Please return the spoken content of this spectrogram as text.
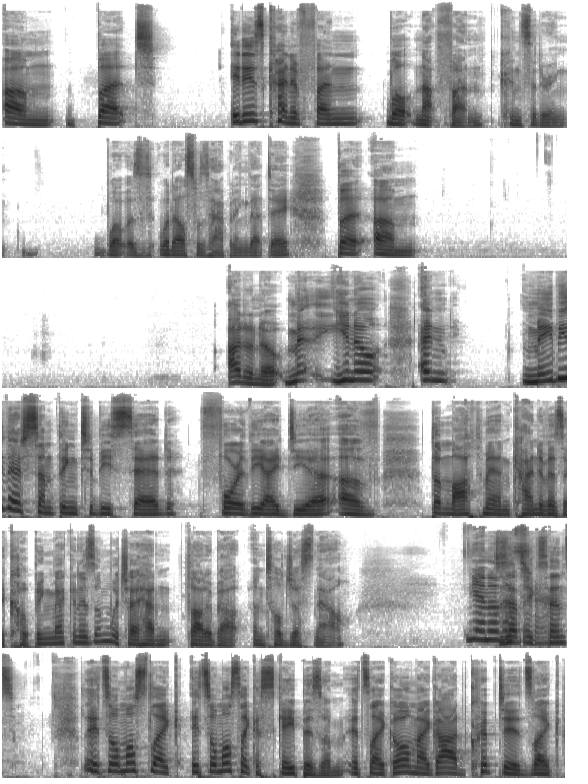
Um but it is kind of fun, well, not fun considering what was what else was happening that day, but um I don't know. You know, and maybe there's something to be said for the idea of the Mothman kind of as a coping mechanism, which I hadn't thought about until just now. Yeah, no, Does that make fair. sense? It's almost like it's almost like escapism. It's like, oh my god, cryptids! Like,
